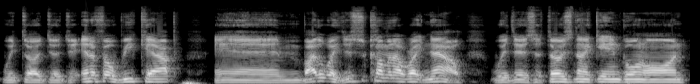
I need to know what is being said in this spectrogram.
with uh, the, the NFL recap. And by the way, this is coming out right now where there's a Thursday night game going on.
